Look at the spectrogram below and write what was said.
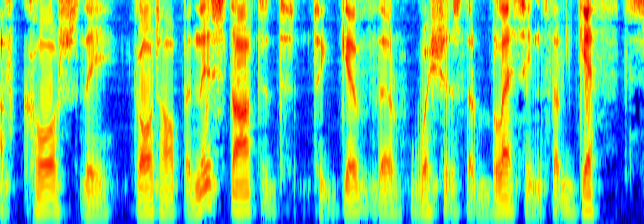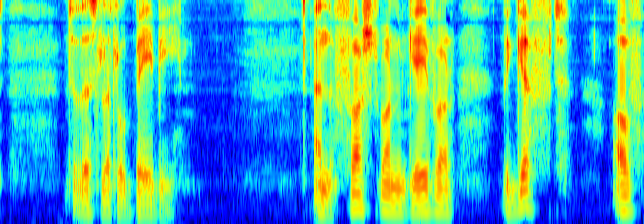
of course, they got up and they started to give their wishes, their blessings, their gifts to this little baby. And the first one gave her the gift of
